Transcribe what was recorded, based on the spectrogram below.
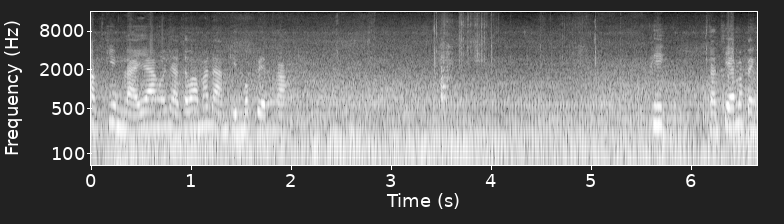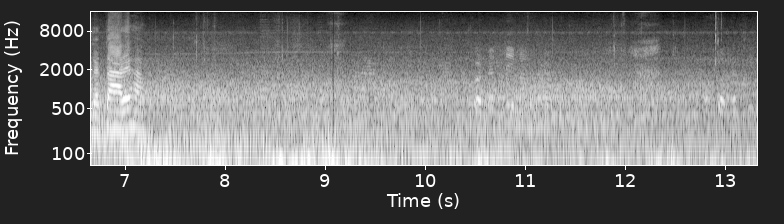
ผักกิมหลายอย่างเลยค่ะแต่ว่ามาดามกินบ่เป็นค่ะพริกกระเทียมมาเป็นกระตาเลยค่ะกดน้ำจิ้มมันเอากดน้ำจิ้ม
